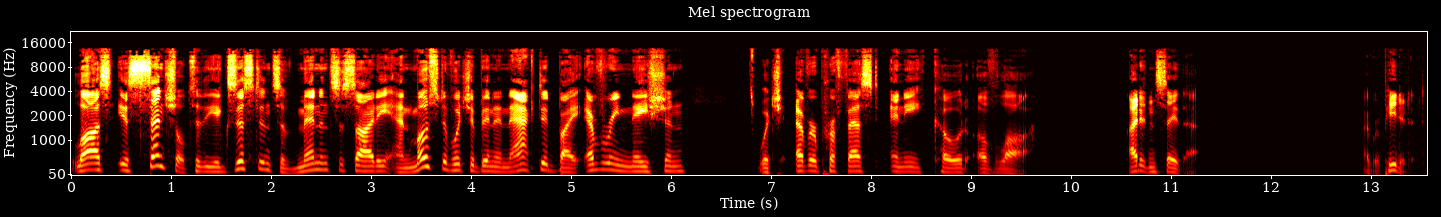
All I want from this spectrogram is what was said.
laws essential to the existence of men in society, and most of which have been enacted by every nation which ever professed any code of law. I didn't say that. I repeated it.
